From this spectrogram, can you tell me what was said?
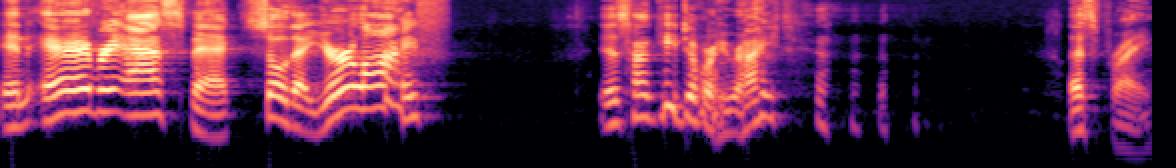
in every aspect so that your life is hunky dory, right? Let's pray.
